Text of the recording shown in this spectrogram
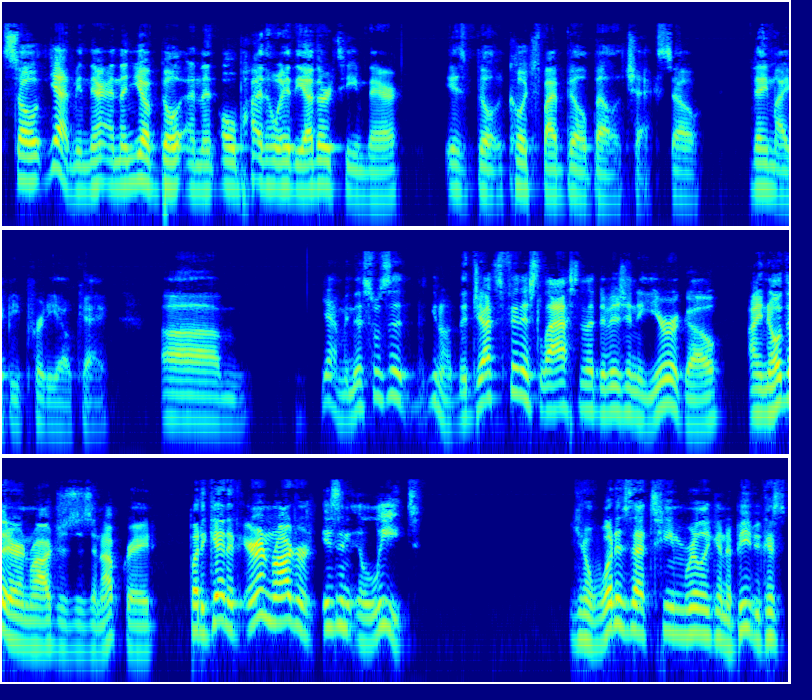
so yeah, I mean, there and then you have Bill, and then oh, by the way, the other team there is built coached by Bill Belichick, so they might be pretty okay. Um, yeah, I mean, this was a you know the Jets finished last in the division a year ago. I know that Aaron Rodgers is an upgrade, but again, if Aaron Rodgers isn't elite, you know what is that team really going to be? Because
